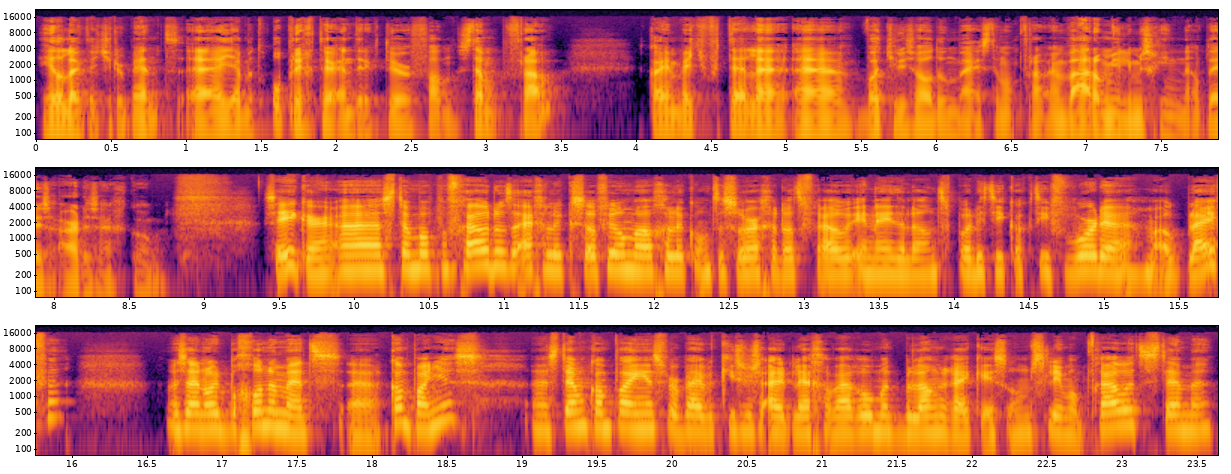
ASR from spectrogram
Heel leuk dat je er bent. jij bent oprichter en directeur van Stem op een Vrouw. Kan je een beetje vertellen wat jullie zoal doen bij Stem op een Vrouw... en waarom jullie misschien op deze aarde zijn gekomen? Zeker. Uh, Stem op een vrouw doet eigenlijk zoveel mogelijk om te zorgen dat vrouwen in Nederland politiek actief worden, maar ook blijven. We zijn ooit begonnen met uh, campagnes, uh, stemcampagnes, waarbij we kiezers uitleggen waarom het belangrijk is om slim op vrouwen te stemmen.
